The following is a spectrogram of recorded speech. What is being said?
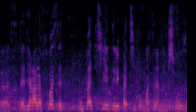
Euh, c'est-à-dire à la fois cette empathie et télépathie, pour moi c'est la même chose,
